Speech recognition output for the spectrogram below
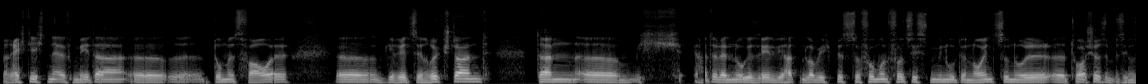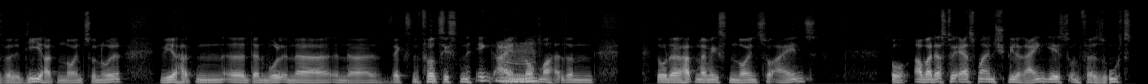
berechtigten Elfmeter, äh, äh, dummes Foul, äh, gerätst in Rückstand. Dann, äh, ich hatte dann nur gesehen, wir hatten, glaube ich, bis zur 45. Minute 9 zu 0 äh, Torschüsse, beziehungsweise die hatten 9 zu 0. Wir hatten äh, dann wohl in der, in der 46. hing einen mhm. nochmal, also ein, so, da hatten wir wenigstens 9 zu 1. So, aber dass du erstmal ins Spiel reingehst und versuchst,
